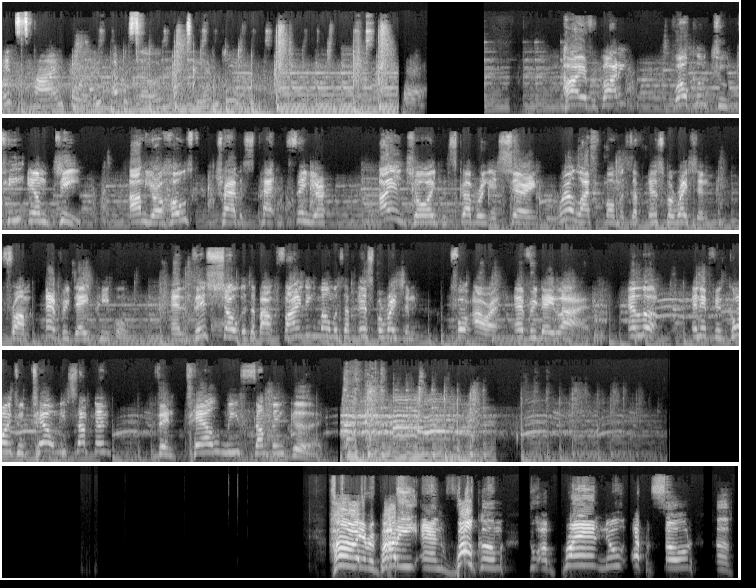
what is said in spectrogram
It's time for a new episode of TMG. Hi, everybody. Welcome to TMG. I'm your host, Travis Patton Sr. I enjoy discovering and sharing real life moments of inspiration from everyday people. And this show is about finding moments of inspiration for our everyday lives. And look, and if you're going to tell me something, then tell me something good. Hi, everybody, and welcome to a brand new episode of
